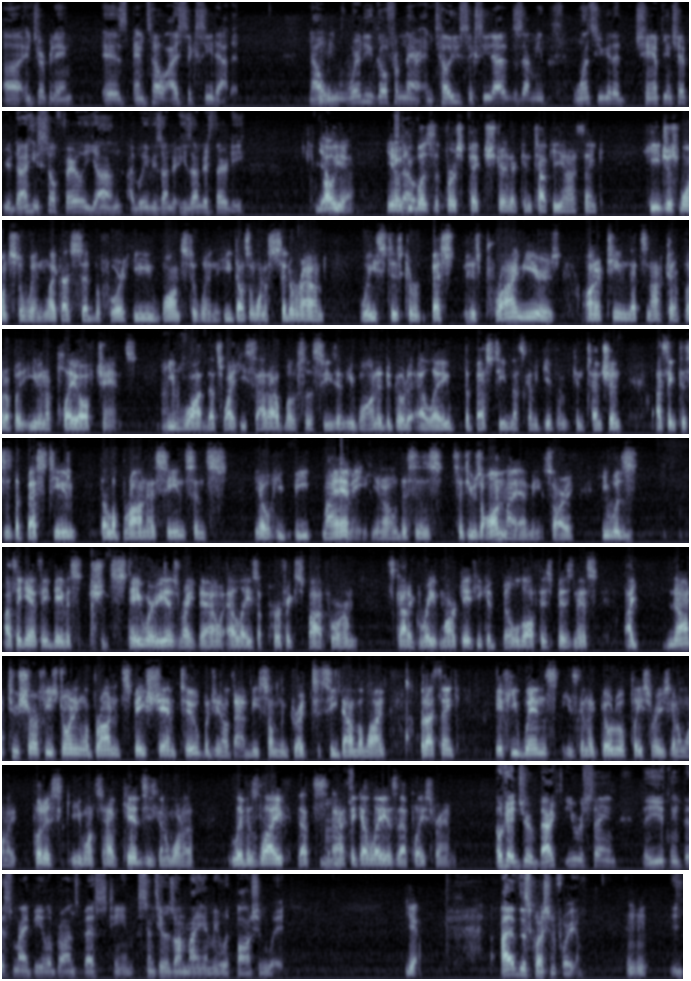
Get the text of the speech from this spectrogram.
uh, interpreting is until I succeed at it. Now, Mhm. where do you go from there? Until you succeed at it, does that mean once you get a championship, you're done? He's still fairly young. I believe he's under he's under thirty. Yep. Oh yeah. You know, he was the first pick straight at Kentucky and I think he just wants to win. Like I said before, he wants to win. He doesn't want to sit around waste his best his prime years on a team that's not going to put up a, even a playoff chance. He Mhm. want that's why he sat out most of the season. He wanted to go to LA, the best team that's going to give him contention. I think this is the best team that LeBron has seen since you know he beat Miami. You know this is since he was on Miami. Sorry, he was. I think Anthony Davis should stay where he is right now. LA is a perfect spot for him. It's got a great market. He could build off his business. I not too sure if he's joining LeBron in Space Jam too, but you know that'd be something great to see down the line. But I think if he wins, he's gonna go to a place where he's gonna want to put his. He wants to have kids. He's gonna want to live his life. That's Mhm. I think LA is that place for him. Okay, Drew, back you were saying that you think this might be LeBron's best team since he was on Miami with Bosh and Wade. Yeah. I have this question for you. hmm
